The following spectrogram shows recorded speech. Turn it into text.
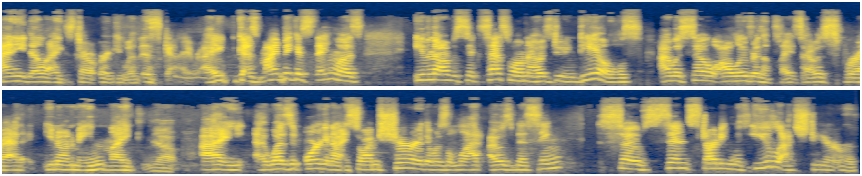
I need to like start working with this guy, right? Because my biggest thing was even though I was successful and I was doing deals, I was so all over the place. I was sporadic. You know what I mean? Like yeah. I I wasn't organized. So I'm sure there was a lot I was missing. So since starting with you last year,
